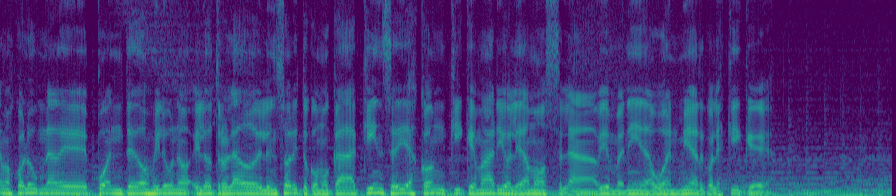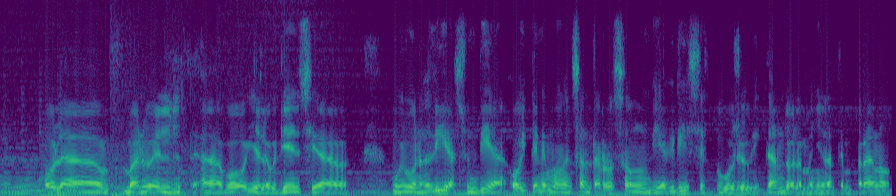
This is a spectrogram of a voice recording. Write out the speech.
tenemos columna de Puente 2001, el otro lado de lo insólito, como cada 15 días con Quique Mario. Le damos la bienvenida. Buen miércoles, Quique. Hola Manuel, a vos y a la audiencia, muy buenos días. Un día, hoy tenemos en Santa Rosa un día gris, estuvo lloviznando a la mañana temprano.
